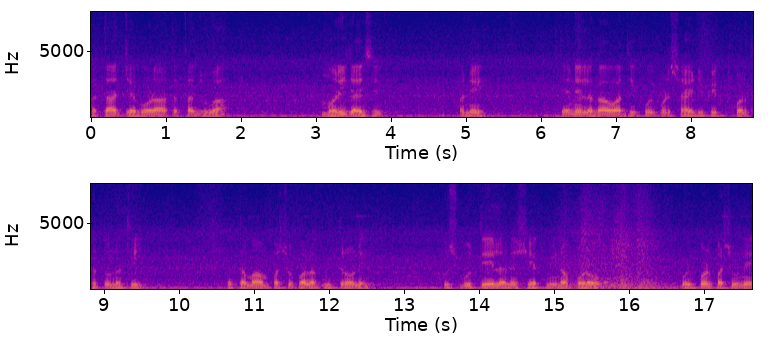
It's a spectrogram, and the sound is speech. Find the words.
બધા જ જેગોડા તથા જુવા મરી જાય છે. અને તેને લગાવવાથી કોઈ પણ સાઈડ ઇફેક્ટ પણ થતું નથી. તો તમામ પશુપાલક મિત્રોને ખુશ્બુ તેલ અને શેકમીના ફળો. કોઈ પણ પશુને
